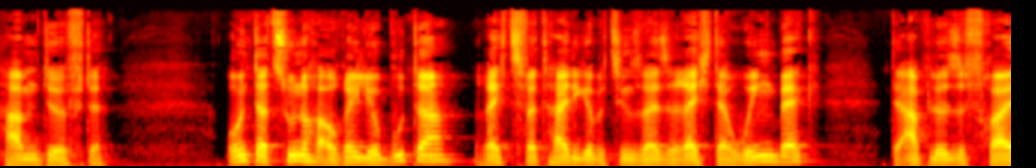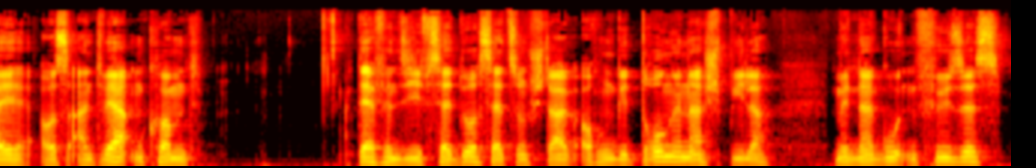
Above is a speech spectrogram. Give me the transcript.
haben dürfte. Und dazu noch Aurelio Buta, Rechtsverteidiger bzw. rechter Wingback, der ablösefrei aus Antwerpen kommt. Defensiv sehr durchsetzungsstark, auch ein gedrungener Spieler mit einer guten Physis.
